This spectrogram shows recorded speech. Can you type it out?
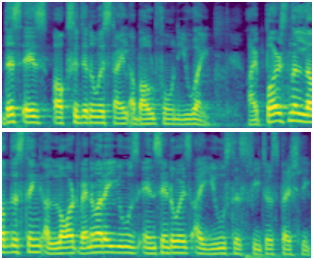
This is Oxygen OS style about phone UI. I personally love this thing a lot. Whenever I use Ancient OS, I use this feature especially.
